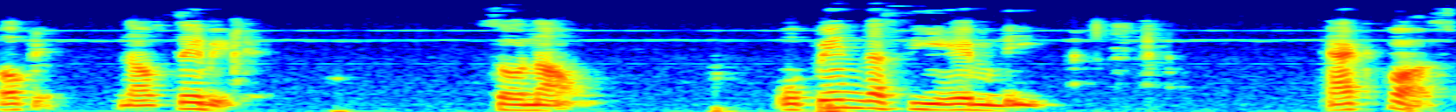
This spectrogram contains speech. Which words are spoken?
Okay. Now save it. So now open the cmd at first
